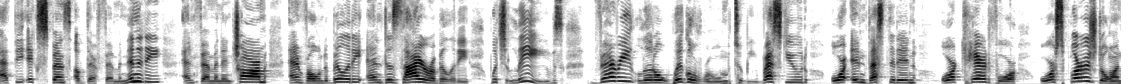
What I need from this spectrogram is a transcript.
at the expense of their femininity and feminine charm and vulnerability and desirability, which leaves very little wiggle room to be rescued or invested in or cared for or splurged on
